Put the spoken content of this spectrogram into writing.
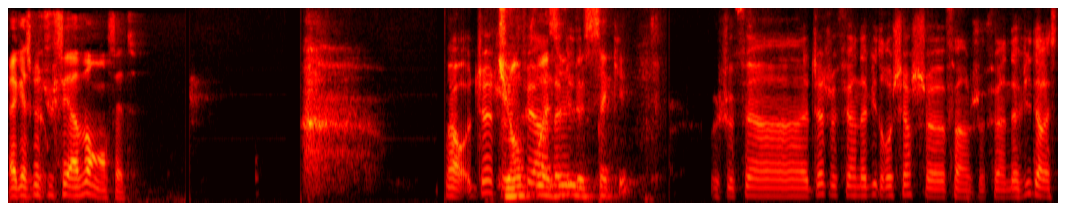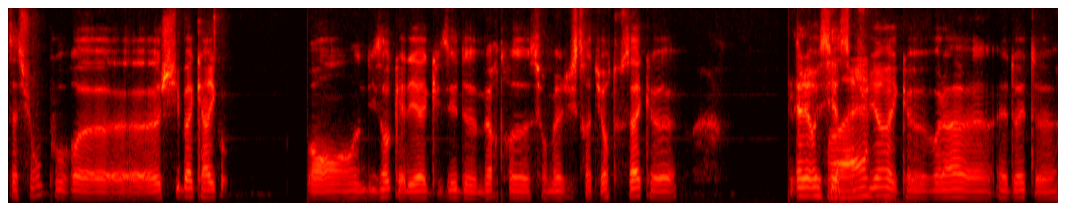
Eh, Qu'est-ce que tu fais avant en fait? Alors, déjà, je Tu fais un empoisonnes avis de- le saké? Je fais un... Déjà, je fais un avis de recherche, euh, enfin, je fais un avis d'arrestation pour euh, Shiba Kariko. En disant qu'elle est accusée de meurtre sur magistrature, tout ça, que elle a réussi à Ouais. s'enfuir et que voilà, euh, elle doit être euh,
